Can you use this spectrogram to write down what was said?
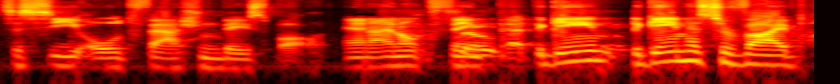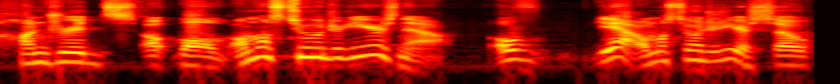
to see old fashioned baseball. And I don't think So- that the game the game has survived hundreds oh, well almost 200 years now. Over yeah, almost 200 years. So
